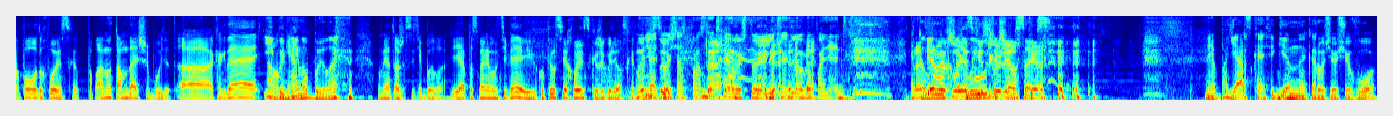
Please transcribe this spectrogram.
по поводу Хвоинска, оно там дальше будет. А, когда ипы А у меня пил, оно было. у меня тоже, кстати, было. Я посмотрел на тебя и купил себе Хвоинское Жигулевское. Ну, не Блядь, вы суть. сейчас про секс первый, что ли, или что не могу понять. Про Это первое Хвоинское Жигулевское. секс. Не, боярская офигенная, короче, вообще во.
